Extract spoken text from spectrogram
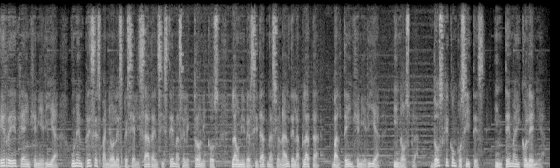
RFA Ingeniería, una empresa española especializada en sistemas electrónicos, la Universidad Nacional de La Plata, Valte Ingeniería, Inospla, 2G Composites, Intema y Colenia.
